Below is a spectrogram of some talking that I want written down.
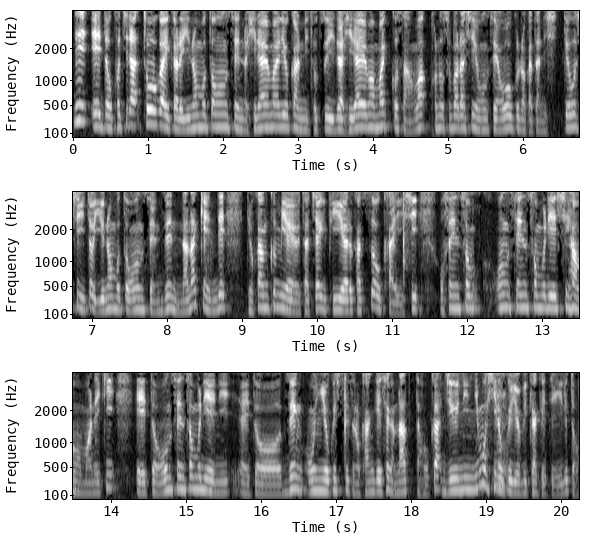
で、えー、とこちら当該から湯の本温泉の平山旅館に嫁いだ平山真紀子さんはこの素晴らしい温泉を多くの方に知ってほしいと湯の本温泉全7県で旅館組合を立ち上げ PR 活動を開始。汚染ソ温泉ソムリエ師範を招き、えー、と温泉ソムリエに、えー、と全温浴施設の関係者がなったほか住人にも広く呼びかけていると、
